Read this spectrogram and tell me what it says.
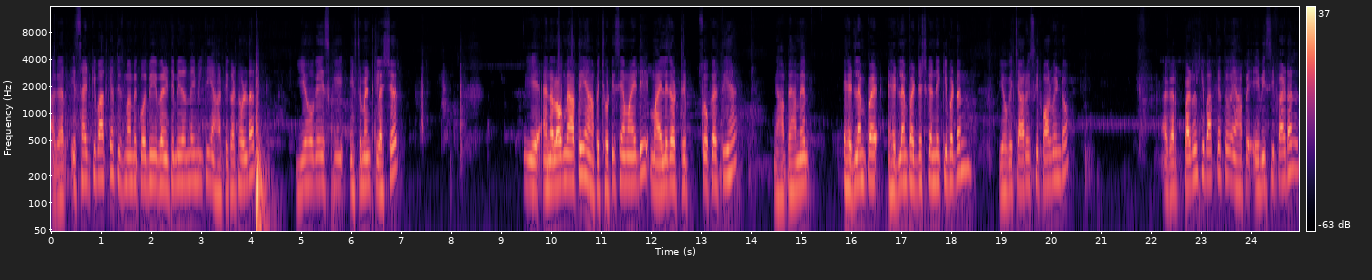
अगर इस साइड की बात करें तो इसमें हमें कोई भी वैनिटी मिरर नहीं मिलती। यहाँ टिकट होल्डर ये हो गई इसकी इंस्ट्रूमेंट क्लस्टर ये एनालॉग में आती है, यहाँ पे छोटी सी एम माइलेज और ट्रिप शो करती है। यहाँ पे हमें हेडलैम्प हेडलैम्प एडजस्ट करने की बटन ये हो गई चारों इसकी पावर विंडो अगर पैडल की बात करें तो यहाँ पे A B C pedal.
